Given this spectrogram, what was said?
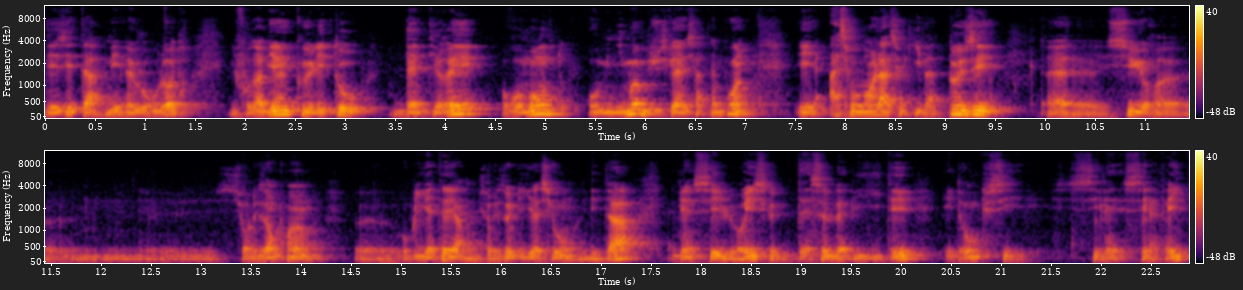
des États. Mais un jour ou l'autre, il faudra bien que les taux d'intérêt remontent au minimum jusqu'à un certain point. Et à ce moment-là, ce qui va peser sur, les emprunts euh, obligataire, donc sur les obligations d'État, eh bien c'est le risque d'insolvabilité et donc c'est la, la, faillite,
